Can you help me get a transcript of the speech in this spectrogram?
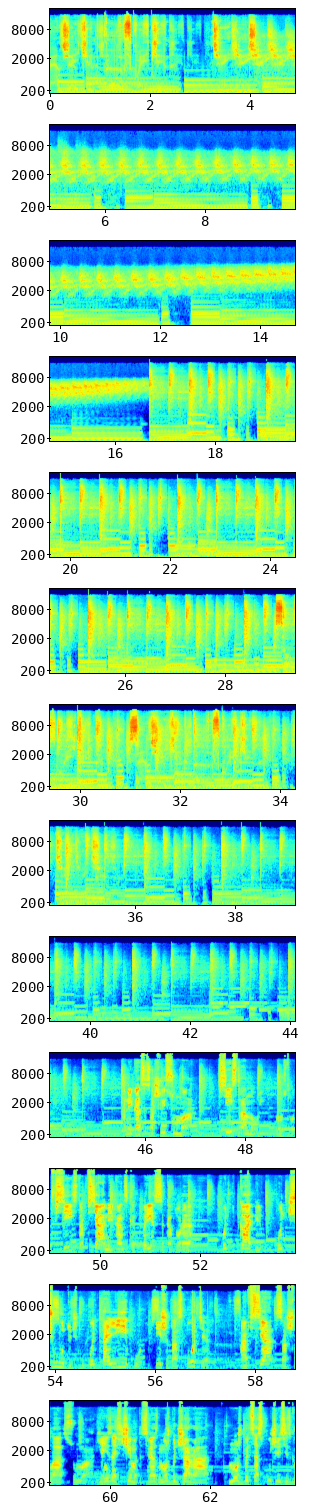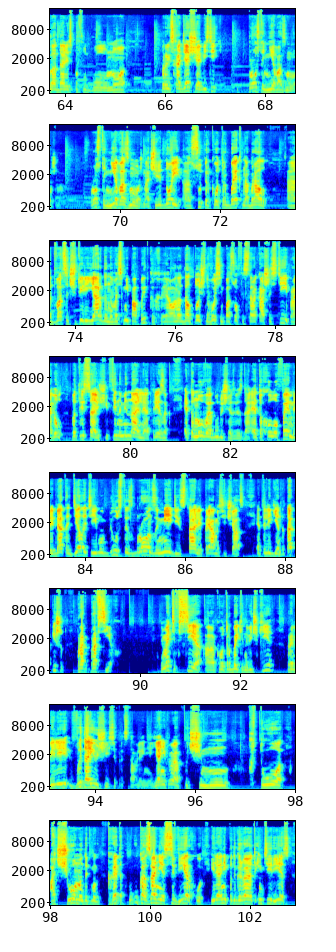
Sound shaking, earth quaking, вся американская пресса, которая хоть капельку, хоть чуточку, хоть талику пишет о спорте, а вся сошла с ума. Я не знаю, с чем это связано. Может быть, жара, может быть, соскучились и сголодались по футболу, но происходящее объяснить просто невозможно. Просто невозможно. Очередной э, супер квотербек набрал 24 ярда на 8 попытках. Он отдал точно 8 пасов из 46 и провел потрясающий, феноменальный отрезок. Это новая будущая звезда. Это Hall of Fame. Ребята, делайте ему бюст из бронзы, меди и стали прямо сейчас. Это легенда. Так пишут про, про всех. Понимаете, все а, квотербеки-новички провели выдающиеся представления. Я не понимаю, почему, кто, о чем это, какое-то указание сверху, или они подогревают интерес.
